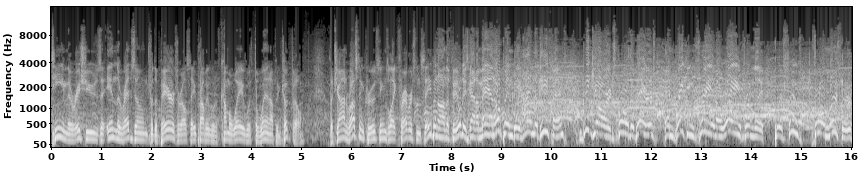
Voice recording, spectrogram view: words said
team, there were issues in the red zone for the Bears, or else they probably would have come away with the win up in Cookeville. But John Rustencrew seems like forever since they've been on the field, he's got a man open behind the defense. Big yards for the Bears, and breaking free and away from the pursuit for Mercer.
